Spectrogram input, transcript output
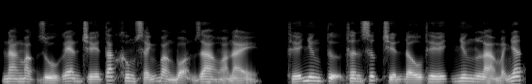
Nàng mặc dù ghen chế tác không sánh bằng bọn gia hỏa này, thế nhưng tự thân sức chiến đấu thế nhưng là mạnh nhất,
